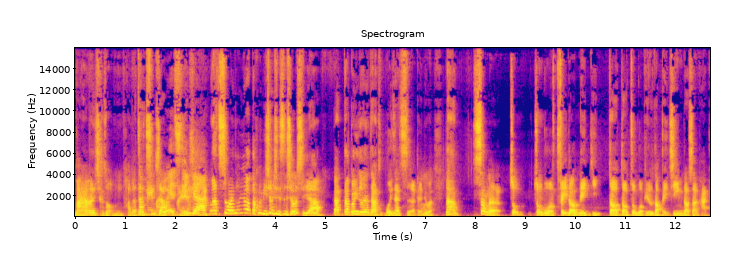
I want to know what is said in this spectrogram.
马上想说，嗯，好的，再吃一下，我也吃一下。那吃完之后又要到贵宾休息室休息啊。到到贵宾中间，他就不会再吃了，可能就会。哦、那上了中中国飞到内地，到到中国，比如到北京、到上海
